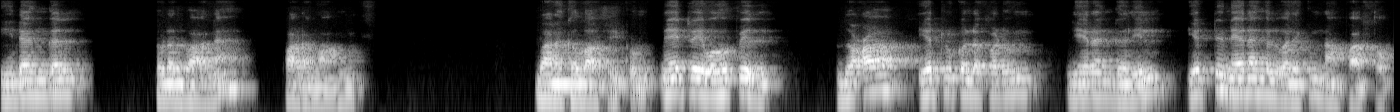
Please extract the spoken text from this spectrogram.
இடங்கள் தொடர்பான பாடமாகும். பாரக்கல்லா ஃபீக்கும். நேற்றைய வகுப்பில் துஆ ஏற்றுக்கொள்ளப்படும் நேரங்களில் எட்டு நேரங்கள் வரைக்கும் நாம் பார்த்தோம்.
